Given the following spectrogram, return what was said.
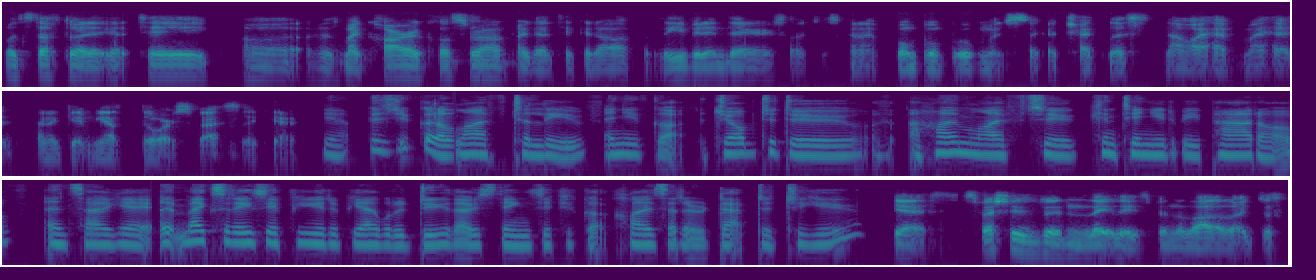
What stuff do I gotta take? Uh, is my car close around? I gotta take it off and leave it in there. So I just kind of boom, boom, boom. It's just like a checklist. Now I have in my head kind of get me out the door as fast as I can. Yeah, because you've got a life to live and you've got a job to do, a home life to continue to be part of. And so, yeah, it makes it easier for you to be able to do those things if you've got clothes that are adapted to you. Yes, especially it's been lately, it's been a lot of like just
